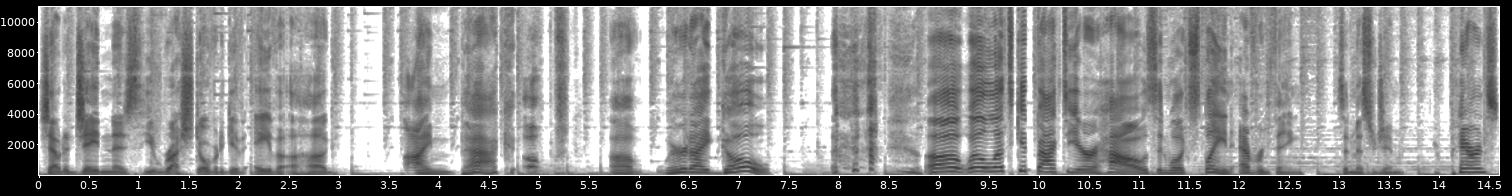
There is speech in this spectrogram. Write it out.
shouted Jaden as he rushed over to give Ava a hug. I'm back? Oh, uh, where'd I go? uh, well, let's get back to your house and we'll explain everything, said Mr. Jim. Your parents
